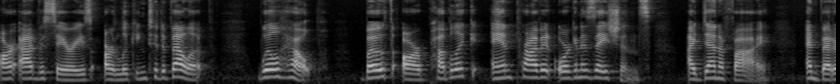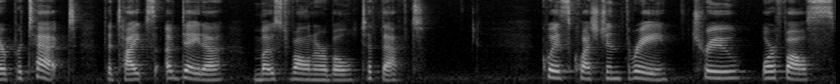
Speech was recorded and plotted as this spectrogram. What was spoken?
our adversaries are looking to develop will help both our public and private organizations identify and better protect the types of data most vulnerable to theft. Quiz question 3 True or false?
